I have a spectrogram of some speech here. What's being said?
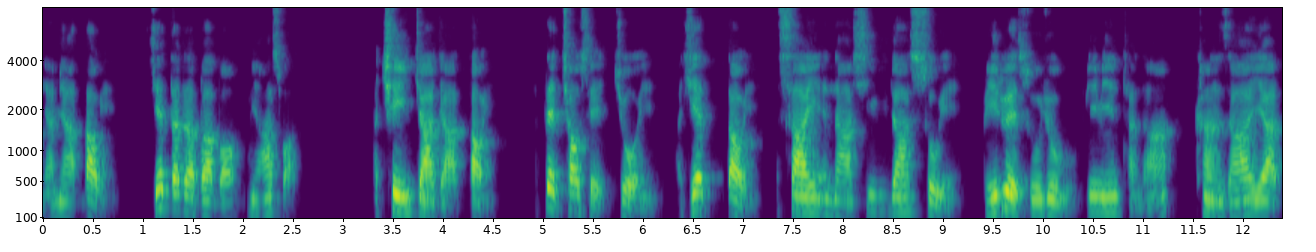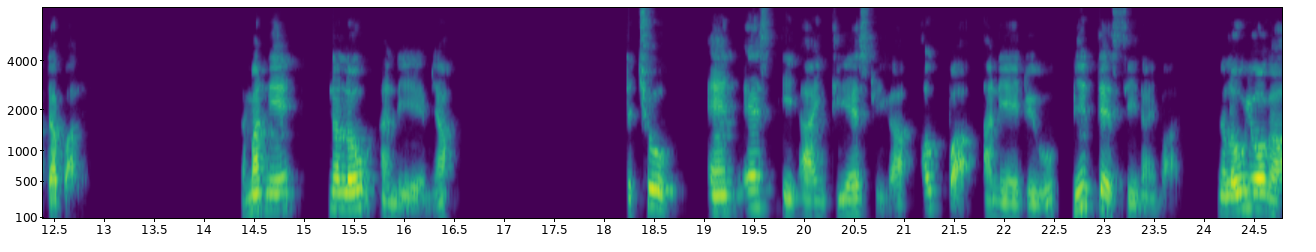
များများတောက်ရင်ရက်တတပတ်ပေါင်းများစွာအချိန်ကြာကြာတောက်ရင်အသက်60ကျော်ရင်အရက်တောက်ရင်အစာရင်အနာရှိပြီးသားဆိုရင်ဘေးထွက်ဆိုးကျိုးကိုပြင်းပြင်းထန်ထန်ခံစားရတတ်ပါတယ်နံပါတ်2နှလုံးအန္တရာယ်များတချို့ NSAIDs တွေကအောက်ပါအန္တရာယ်တွေကိုမြင့်တက်စေနိုင်ပါတယ် နှလုံးရောဂါ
